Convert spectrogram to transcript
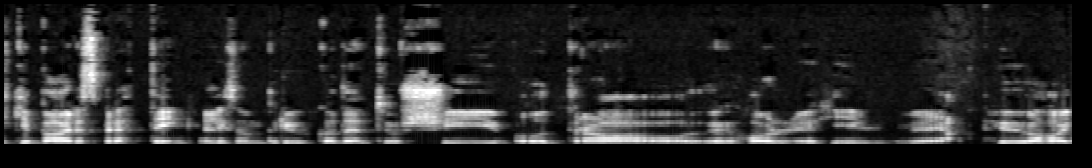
ikke bare spretting. Jeg liksom bruker den til å skyve og dra og holde ja, hu og hoi.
